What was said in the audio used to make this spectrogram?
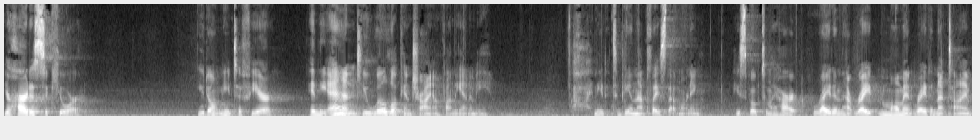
Your heart is secure. You don't need to fear. In the end, you will look in triumph on the enemy. Oh, I needed to be in that place that morning. He spoke to my heart right in that right moment, right in that time.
